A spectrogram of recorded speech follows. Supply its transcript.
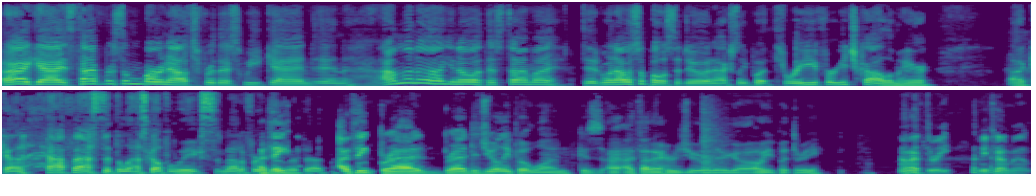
All right, guys, time for some burnouts for this weekend. And I'm going to, you know, at this time I did what I was supposed to do and actually put three for each column here. I kind of half assed it the last couple weeks. I'm not afraid I to think- admit that. I think Brad. Brad, did you only put one? Because I, I thought I heard you earlier go. Oh, you put three. No, I have three. What are you talking about?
